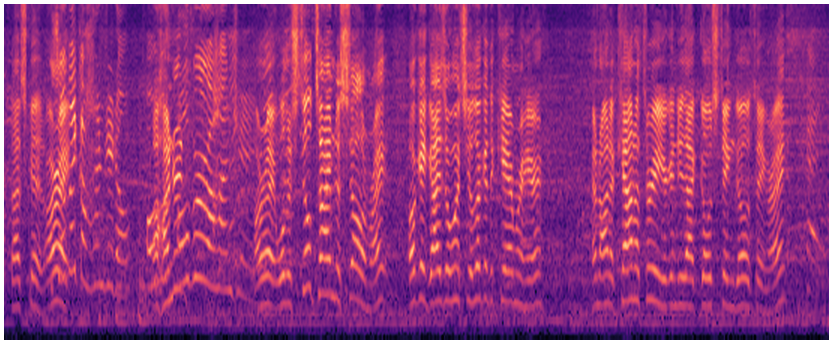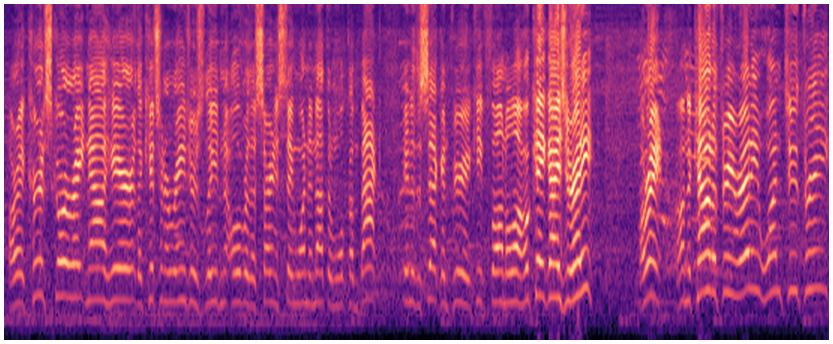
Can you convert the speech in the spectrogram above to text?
people. That's good. All right. like a hundred. o- A over- hundred? Over a hundred. All right. Well, there's still time to sell them, right? Okay, guys. I want you to look at the camera here, and on a count of three, you're gonna do that go sting go thing, right? Okay. All right, current score right now here, the Kitchener Rangers leading over the Sarnia Sting one to nothing. We'll come back into the second period, keep following along. Okay, guys, you ready? All right, on the count of three, ready? One, two, three.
